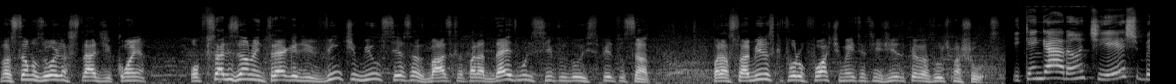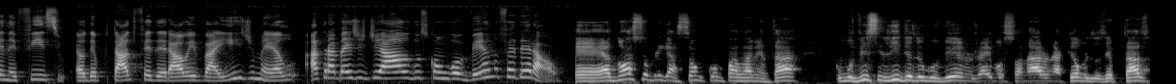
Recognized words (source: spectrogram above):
Nós estamos hoje na cidade de Conha, oficializando a entrega de 20 mil cestas básicas para 10 municípios do Espírito Santo, para as famílias que foram fortemente atingidas pelas últimas chuvas. E quem garante este benefício é o deputado federal Evair de Mello, através de diálogos com o governo federal. É a nossa obrigação como parlamentar como vice-líder do governo Jair Bolsonaro na Câmara dos Deputados,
